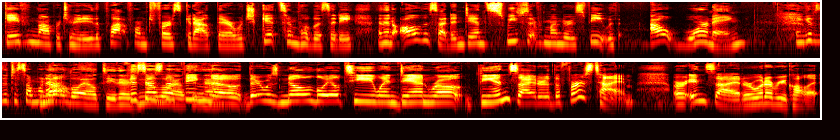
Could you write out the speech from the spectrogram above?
gave him the opportunity, the platform to first get out there, which gets him publicity, and then all of a sudden Dan sweeps it from under his feet without warning and gives it to someone No else. No loyalty. There's This no is the thing, there. though. There was no loyalty when Dan wrote The Insider the first time, or Inside, or whatever you call it.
